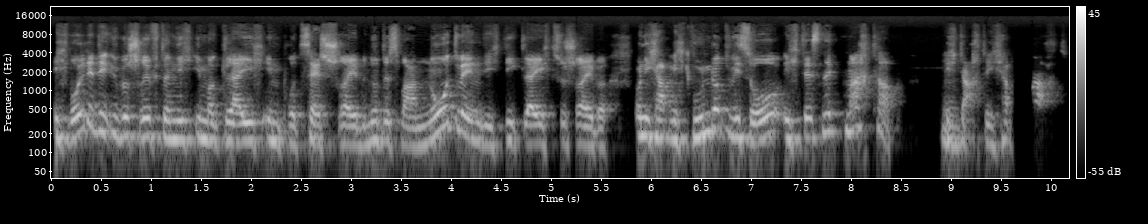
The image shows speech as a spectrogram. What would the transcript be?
Ich wollte die Überschriften nicht immer gleich im Prozess schreiben, nur das war notwendig, die gleich zu schreiben. Und ich habe mich gewundert, wieso ich das nicht gemacht habe. Ich mhm. dachte, ich habe gemacht.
